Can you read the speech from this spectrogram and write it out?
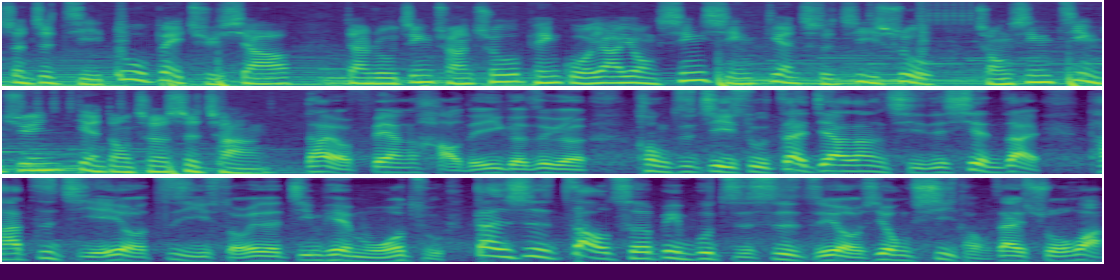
甚至几度被取消。但如今传出，苹果要用新型电池技术重新进军电动车市场。它有非常好的一个这个控制技术，再加上其实现在它自己也有自己所谓的晶片模组。但是造车并不只是只有用系统在说话。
